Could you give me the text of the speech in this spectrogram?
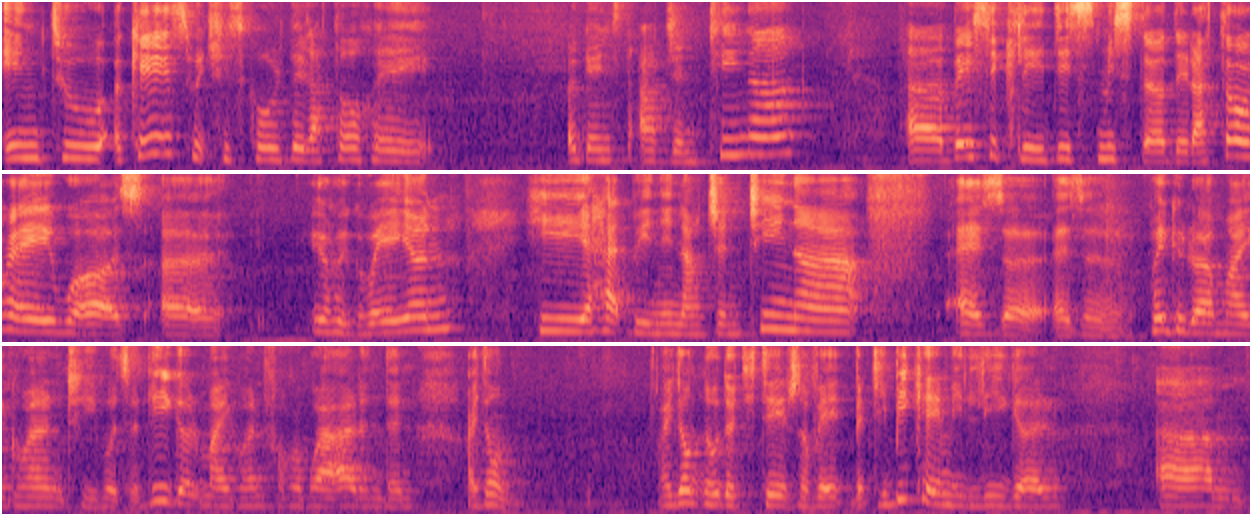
into a case which is called De La Torre against Argentina. Uh, basically, this Mr. De La Torre was uh, Uruguayan. He had been in Argentina as a, as a regular migrant. He was a legal migrant for a while, and then I don't, I don't know the details of it, but he became illegal. Um,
